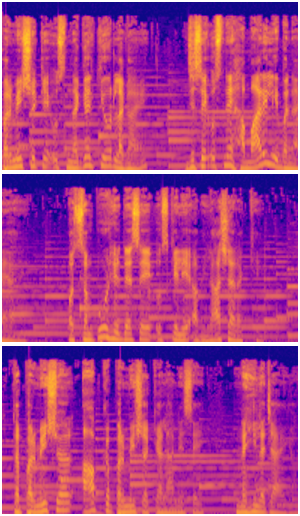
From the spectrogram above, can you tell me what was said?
परमेश्वर के उस नगर की ओर लगाएँ, जिसे उसने हमारे लिए बनाया है, और संपूर्ण हृदय से उसके लिए अभिलाषा रखें। तब परमेश्वर आपका परमेश्वर कहलाने से नहीं लजाएगा।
